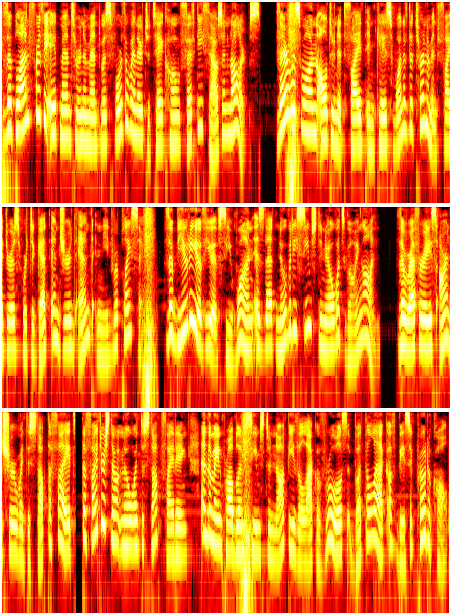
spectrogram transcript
The plan for the eight-man tournament was for the winner to take home $50,000. There was one alternate fight in case one of the tournament fighters were to get injured and need replacing. The beauty of UFC 1 is that nobody seems to know what's going on. The referees aren't sure when to stop the fight, the fighters don't know when to stop fighting, and the main problem seems to not be the lack of rules, but the lack of basic protocol.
